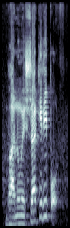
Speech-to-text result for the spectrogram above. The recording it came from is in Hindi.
भानु मिश्रा की रिपोर्ट।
